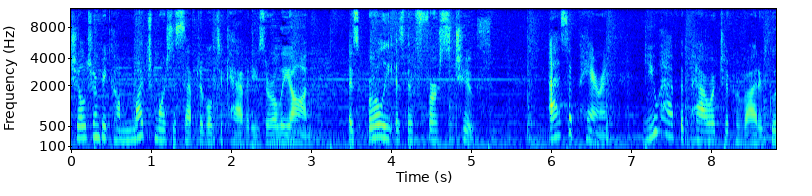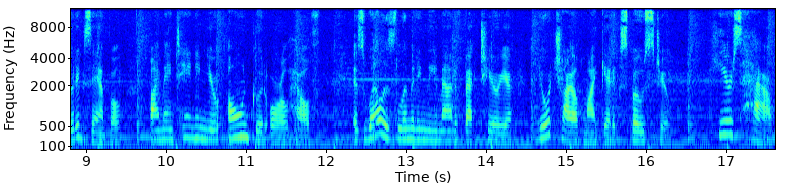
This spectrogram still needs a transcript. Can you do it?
children become much more susceptible to cavities early on, as early as their first tooth. As a parent, you have the power to provide a good example by maintaining your own good oral health, as well as limiting the amount of bacteria your child might get exposed to. Here's how.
